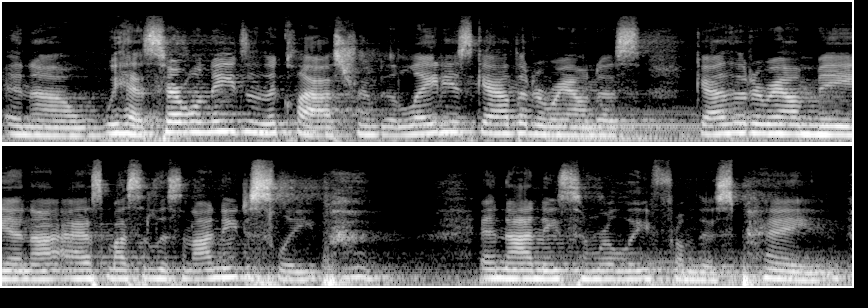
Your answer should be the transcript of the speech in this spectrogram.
and uh, we had several needs in the classroom. The ladies gathered around us, gathered around me, and I asked them, I said, Listen, I need to sleep. and I need some relief from this pain.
